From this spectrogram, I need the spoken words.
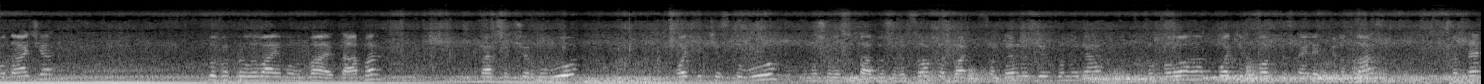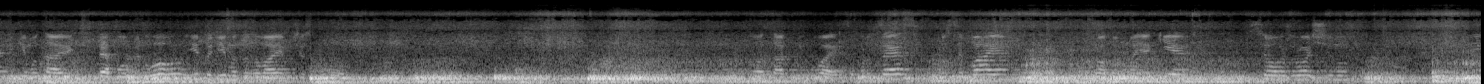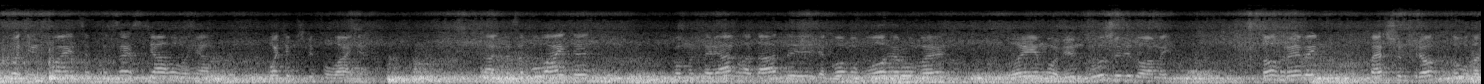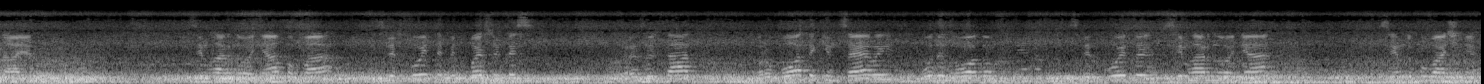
подача. Тут ми проливаємо в два етапи. Перше в чорнову, потім чистову, тому що висота дуже висока, 20 см до нуля, до порога. Потім хлопці стелять пінопласт, сантехніки мотають теплу підлогу і тоді ми заливаємо чистову. Отак відбувається процес, просипаємо, робимо маяки з цього ж розчину. І потім відбувається процес стягування, потім шліфування. Так, не забувайте в коментарях гадати, якому блогеру ми лиємо. Він дуже відомий. 100 гривень першим трьох, хто вгадає. Всім гарного дня, папа. Слідкуйте, підписуйтесь. Результат роботи кінцевий буде згодом. Слідкуйте. Всім гарного дня. Всім до побачення.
